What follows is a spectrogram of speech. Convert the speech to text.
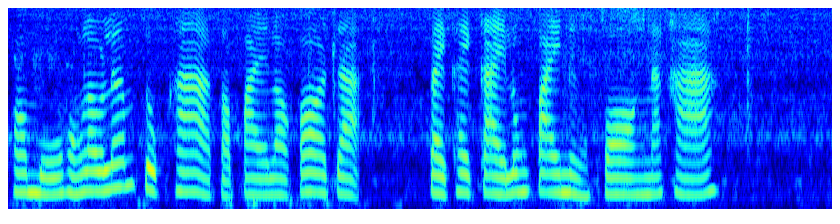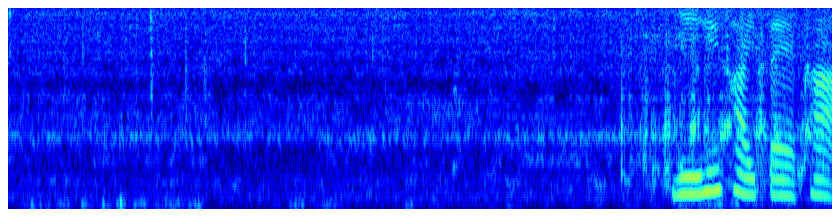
พอหมูของเราเริ่มสุกค่ะ ต่อไปเราก็จะ ใส่ไข่ไก่ลงไปหนึ่งฟองนะคะ ยีให้ไข่แตกค่ะ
